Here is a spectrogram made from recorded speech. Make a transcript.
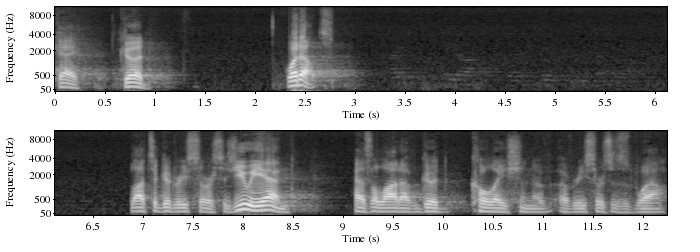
Okay, good. What else? Lots of good resources. UEN has a lot of good collation of, of resources as well.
